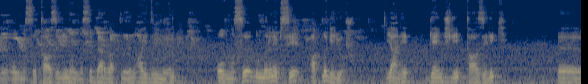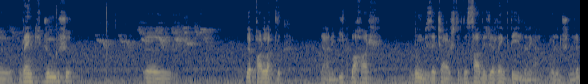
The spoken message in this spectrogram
e, olması, tazeliğin olması, berraklığın, aydınlığın olması bunların hepsi akla geliyor. Yani gençlik, tazelik, e, renk cümbüşü e, ve parlaklık. Yani ilkbaharın bize çağrıştırdığı sadece renk değildir yani öyle düşünelim.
